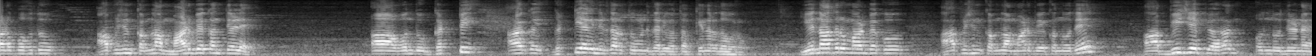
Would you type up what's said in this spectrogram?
ಮಾಡಬಹುದು. ಆಪರೇಷನ್ ಕಮಲ ಮಾಡಬೇಕಂತೇಳಿ ಆ ಒಂದು ಗಟ್ಟಿ ಆಗ, ಗಟ್ಟಿಯಾಗಿ ನಿರ್ಧಾರ ತಗೊಂಡಿದ್ದಾರೆ ಇವತ್ತು ಕೇಂದ್ರದವರು. ಏನಾದರೂ ಮಾಡಬೇಕು, ಆಪರೇಷನ್ ಕಮಲ ಮಾಡಬೇಕು ಅನ್ನೋದೇ ಆ ಬಿ ಜೆ ಪಿಯವರ ಒಂದು ನಿರ್ಣಯ.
